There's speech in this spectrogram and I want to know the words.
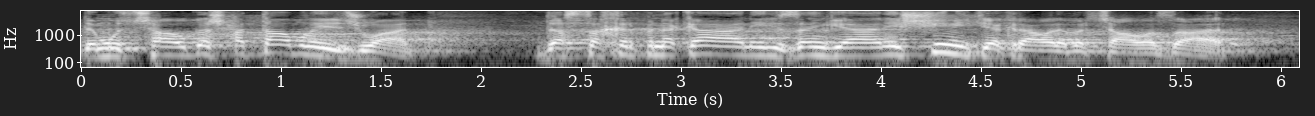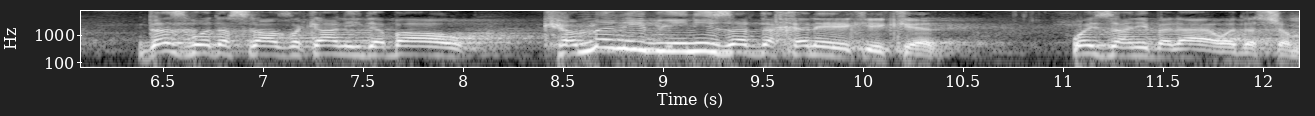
دەموچاوگەش حەتا بڵێی جوان دەستە خرپنەکانی زەنگیانی شینی تێکراوە لەبەر چاوەزار دەست بۆ دەسرازەکانی دەبا و کە منی بینی زەردەخەنەیەکی کرد وەی زانی بەلایەوە دەچم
